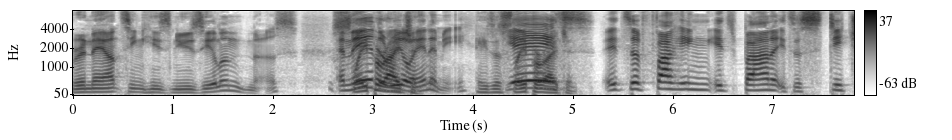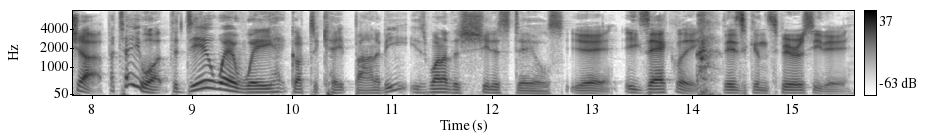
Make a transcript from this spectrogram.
renouncing his New Zealandness. And Sleeper they're the real agent. enemy. He's a sleeper Yes. agent. It's a fucking. It's Barna. It's a stitch up. I tell you what, the deal where we got to keep Barnaby is one of the shittest deals. Yeah, exactly. There's a conspiracy there.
